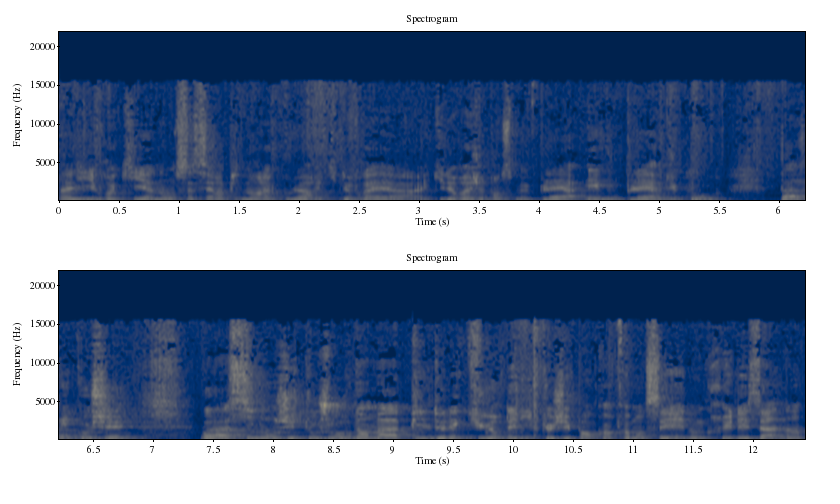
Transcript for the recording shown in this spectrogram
un livre qui annonce assez rapidement la couleur et qui devrait, euh, qui devrait, je pense, me plaire et vous plaire du coup par ricochet. Voilà, sinon j'ai toujours dans ma pile de lecture des livres que j'ai pas encore commencé, donc Rue des Ânes. hein.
